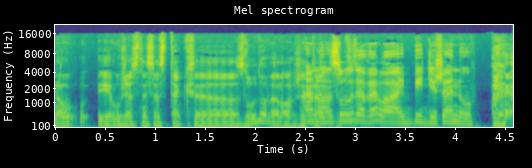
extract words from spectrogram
ženou je úžasné sa tak uh, zľudovelo. Áno, je... zľudovelo aj byť ženu je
